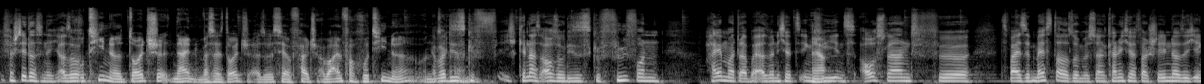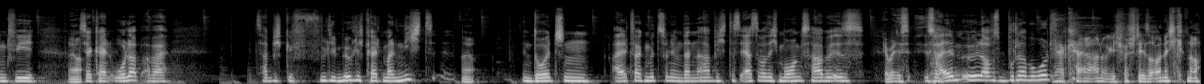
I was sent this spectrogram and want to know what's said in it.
Ich verstehe das nicht. Also Routine, deutsche, nein, was heißt deutsch? Also ist ja falsch, aber einfach Routine. Und, aber dieses ähm, Gefühl, ich kenne das auch so, dieses Gefühl von Heimat dabei. Also wenn ich jetzt irgendwie ja. ins Ausland für zwei Semester oder so müsste, dann kann ich ja verstehen, dass ich irgendwie, ja. ist ja kein Urlaub, aber jetzt habe ich gefühlt die Möglichkeit, mal nicht ja den deutschen Alltag mitzunehmen. Dann habe ich das erste, was ich morgens habe, ist, ja, ist, ist Palmöl aufs Butterbrot. Ja, keine Ahnung, ich verstehe es auch nicht genau.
